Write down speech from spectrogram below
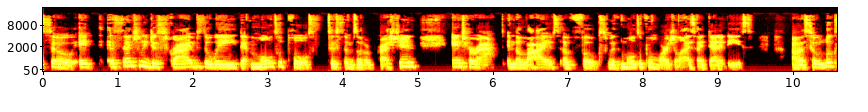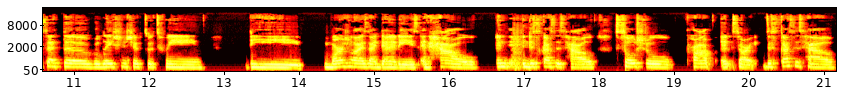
so it essentially describes the way that multiple systems of oppression interact in the lives of folks with multiple marginalized identities. Uh, so it looks at the relationships between the marginalized identities and how and, and discusses how social prop sorry discusses how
